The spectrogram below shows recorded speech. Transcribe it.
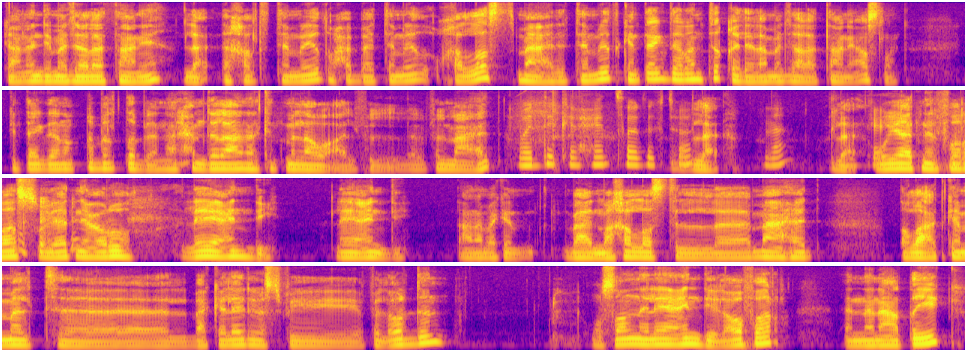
كان عندي مجالات ثانية. لا دخلت التمريض وحبيت التمريض وخلصت معهد التمريض. كنت أقدر أنتقل إلى مجالات ثانية أصلا. كنت أقدر انقبل طب لأن الحمد لله أنا كنت من الأوائل في ال- في المعهد. ودك الحين تصير دكتور؟ لا. لا؟ لا. وياتني الفرص وياتني عروض. ليه عندي؟ ليه عندي. أنا بعد ما خلصت المعهد طلعت كملت آه، البكالوريوس في في الأردن. وصلنا لي عندي الأوفر إن أنا أعطيك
